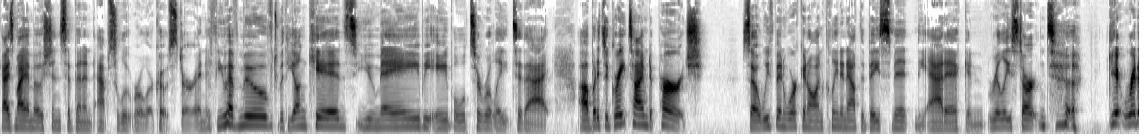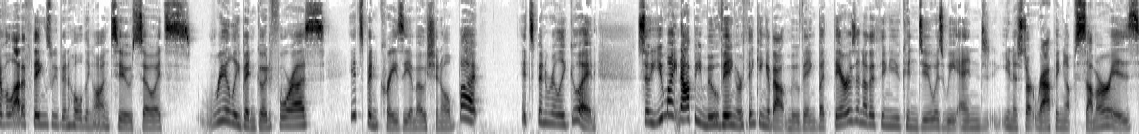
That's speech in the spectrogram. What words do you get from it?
guys, my emotions have been an absolute roller coaster. And if you have moved with young kids, you may be able to relate to that. Uh, but it's a great time to purge. So we've been working on cleaning out the basement, the attic, and really starting to get rid of a lot of things we've been holding on to. So it's really been good for us. It's been crazy emotional, but it's been really good. So you might not be moving or thinking about moving, but there is another thing you can do as we end, you know, start wrapping up summer is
